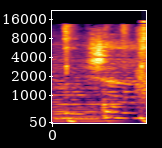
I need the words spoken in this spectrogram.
Destination.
